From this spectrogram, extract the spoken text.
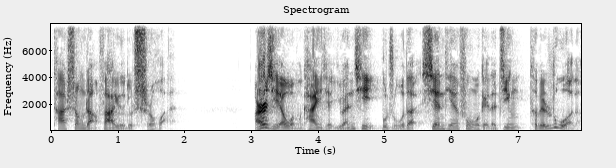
他生长发育的就迟缓。而且我们看一些元气不足的先天父母给的精特别弱的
